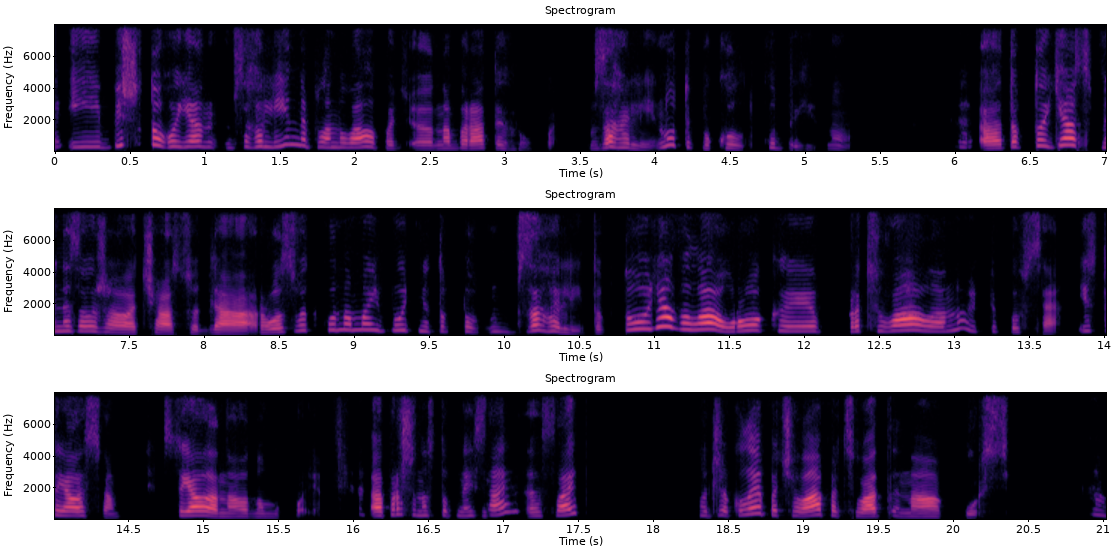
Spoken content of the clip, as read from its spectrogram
І більше того, я взагалі не планувала е, набирати групи. Взагалі, ну, типу, куди? Ну, Е, тобто я собі не залишала часу для розвитку на майбутнє, тобто взагалі. Тобто я вела уроки, працювала, ну і типу все. І стоялася, стояла на одному полі. Прошу наступний слайд. Отже, коли я почала працювати на курсі,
